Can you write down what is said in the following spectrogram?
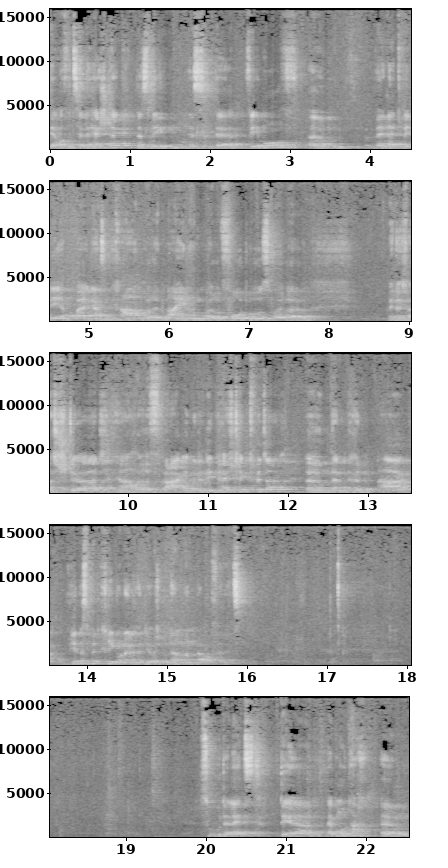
der offizielle Hashtag, deswegen ist der WMOV. Ähm, Wäre nett, wenn ihr euren ganzen Kram, eure Meinung, eure Fotos, eure wenn euch was stört, ja, eure Fragen unter dem Hashtag twittert, ähm, dann können A, wir das mitkriegen und dann könnt ihr euch untereinander auch vernetzen. Zu guter Letzt, der Webmontag ähm,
